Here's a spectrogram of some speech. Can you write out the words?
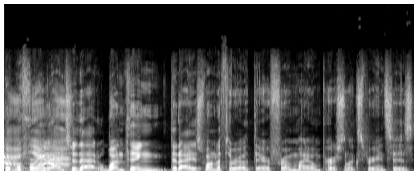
But before you answer that, one thing that I just want to throw out there from my own personal experiences,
